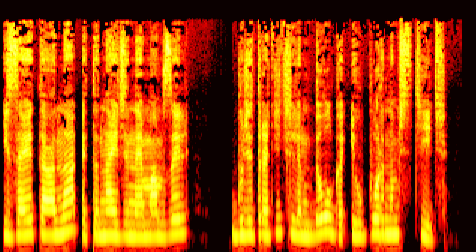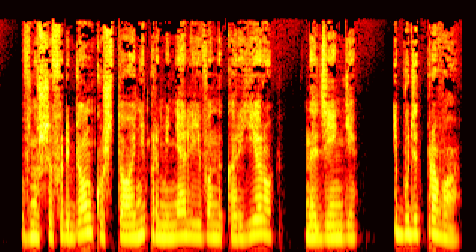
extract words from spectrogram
И за это она, эта найденная мамзель, будет родителям долго и упорно мстить, внушив ребенку, что они променяли его на карьеру, на деньги, и будет права.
